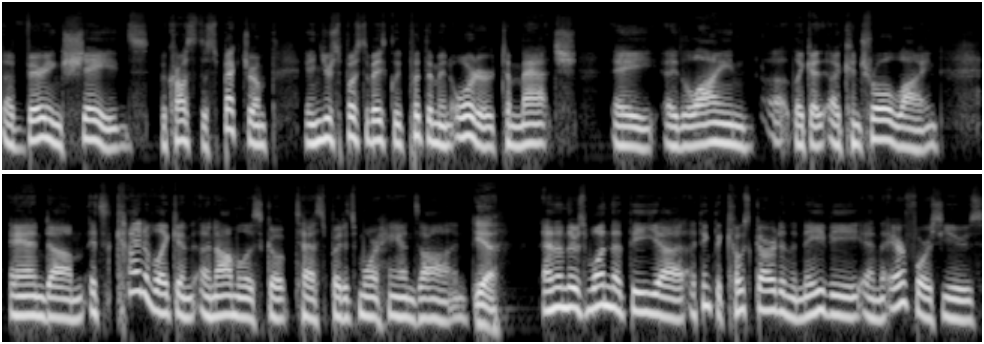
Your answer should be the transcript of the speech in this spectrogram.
of varying shades across the spectrum, and you're supposed to basically put them in order to match a a line, uh, like a, a control line, and um, it's kind of like an anomaloscope test, but it's more hands on. Yeah. And then there's one that the uh, I think the Coast Guard and the Navy and the Air Force use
